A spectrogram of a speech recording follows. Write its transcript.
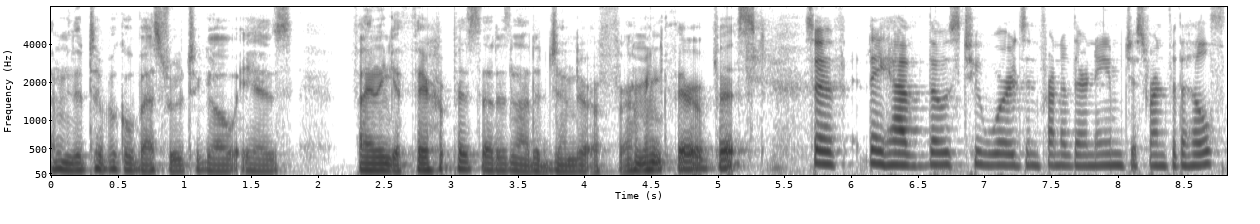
I mean, the typical best route to go is finding a therapist that is not a gender affirming therapist, So if they have those two words in front of their name, just run for the hills.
